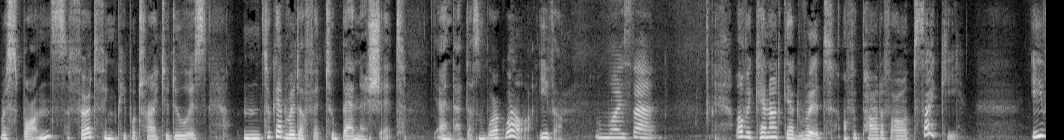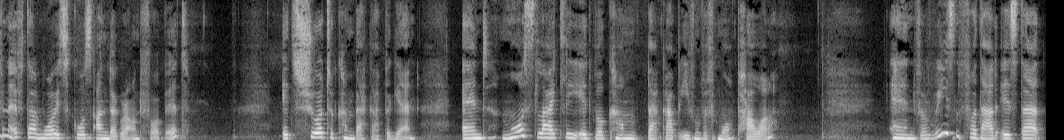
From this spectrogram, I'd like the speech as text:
response, a third thing people try to do is mm, to get rid of it, to banish it. And that doesn't work well either. Why is that? Well, we cannot get rid of a part of our psyche. Even if that voice goes underground for a bit, it's sure to come back up again. And most likely it will come back up even with more power. And the reason for that is that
